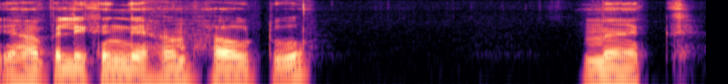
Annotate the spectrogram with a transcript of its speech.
یہاں پہ لکھیں گے ہم ہاؤ ٹو میک۔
